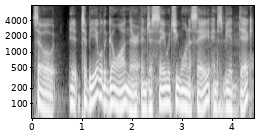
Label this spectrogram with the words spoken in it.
So it, to be able to go on there and just say what you want to say and just be a dick,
